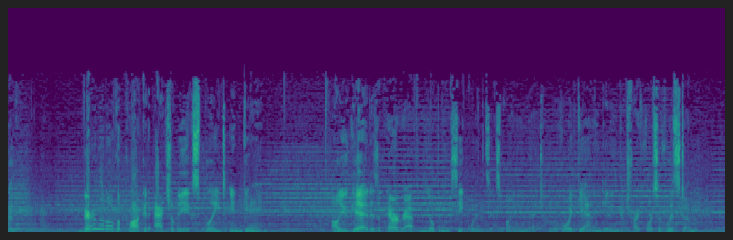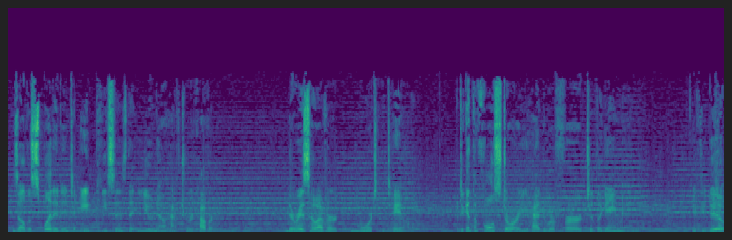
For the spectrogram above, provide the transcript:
with. Very little of the plot could actually be explained in game. All you get is a paragraph in the opening sequence explaining that to avoid Ganon getting the Triforce of Wisdom, Zelda split it into eight pieces that you now have to recover. There is, however, more to the tale. But to get the full story, you had to refer to the game manual. If you do,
